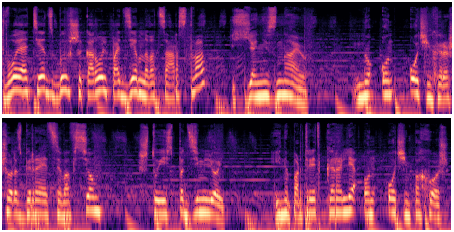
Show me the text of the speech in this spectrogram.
Твой отец бывший король подземного царства? Я не знаю, но он очень хорошо разбирается во всем, что есть под землей. И на портрет короля он очень похож.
